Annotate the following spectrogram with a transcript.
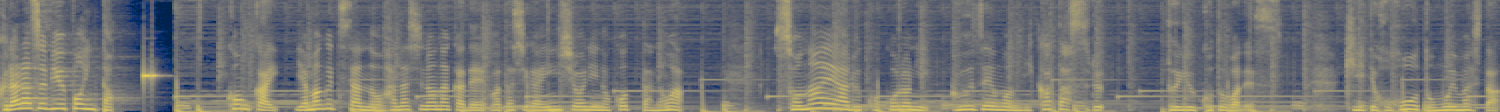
Clara's Viewpoint。今回山口さんのお話の中で私が印象に残ったのは備えある心に偶然は味方する。という言葉です。聞いてほほうと思いました、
